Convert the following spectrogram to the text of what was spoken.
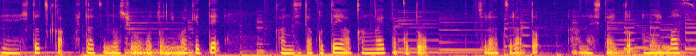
えー1つか2つの章ごとに分けて感じたことや考えたことをつらつらと話したいと思います。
